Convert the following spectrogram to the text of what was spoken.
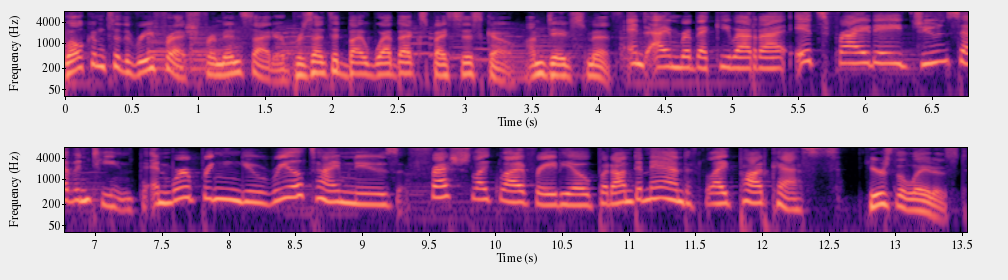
Welcome to the refresh from Insider, presented by WebEx by Cisco. I'm Dave Smith. And I'm Rebeca Ibarra. It's Friday, June 17th, and we're bringing you real time news, fresh like live radio, but on demand like podcasts. Here's the latest.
